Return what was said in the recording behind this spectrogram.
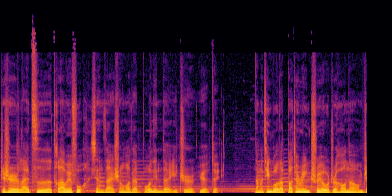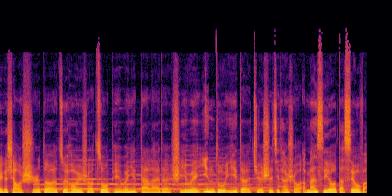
这是来自特拉维夫，现在生活在柏林的一支乐队。那么听过了 Buttering Trio 之后呢，我们这个小时的最后一首作品为你带来的是一位印度裔的爵士吉他手 Amancio da Silva。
